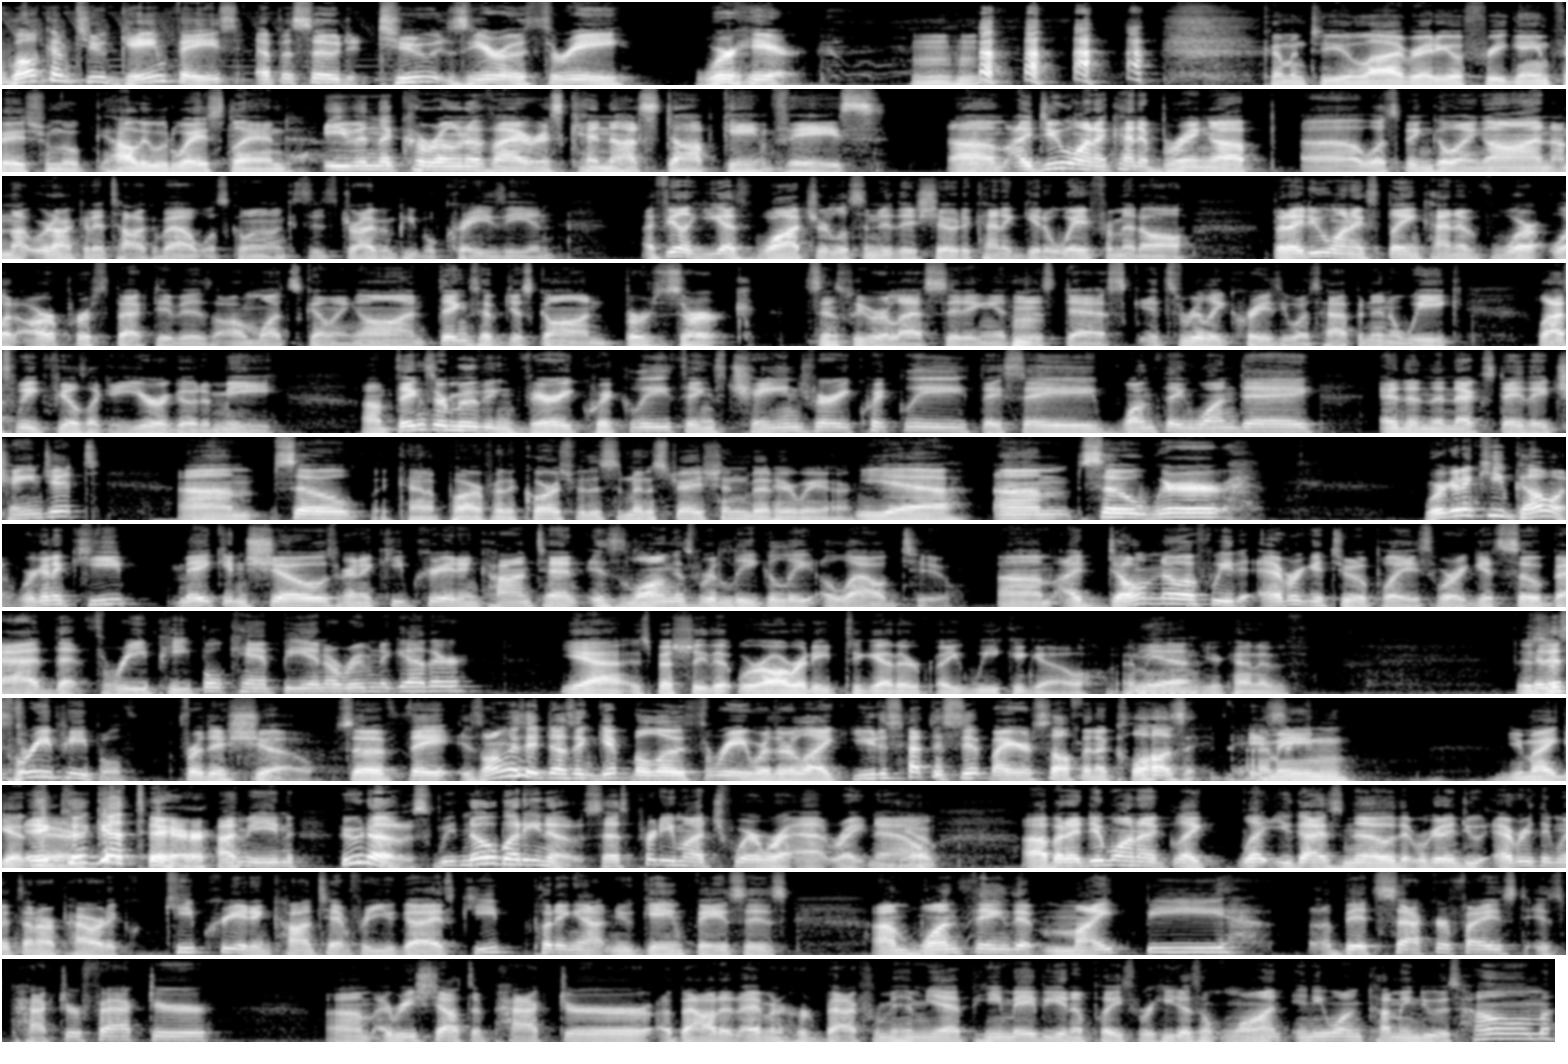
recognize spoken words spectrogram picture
Everyone, welcome to Game Face episode 203. We're here. Coming to you live, Radio Free Game Face from the Hollywood Wasteland. Even the coronavirus cannot stop Game Face. Um, I do want to kind of bring up uh, what's been going on. I'm not. We're not going to talk about what's going on because it's driving people crazy, and I feel like you guys watch or listen to this show to kind of get away from it all. But I do want to explain kind of where, what our perspective is on what's going on. Things have just gone berserk since we were last sitting at this desk. It's really crazy what's happened in a week. Last week feels like a year ago to me. Um, things are moving very quickly. Things change very quickly. They say one thing one day, and then the next day they change it. Um, so Kind of par for the course for this administration, but here we are. yeah. Um, so we're we're gonna keep going. We're gonna keep making shows. We're gonna keep creating content as long as we're legally allowed to. Um, I don't know if we'd ever get to a place where it gets so bad that three people can't be in a room together. Yeah, especially that we're already together a week ago. I mean, Yeah. you're kind of. Because it's po- three people for this show. So if they, as long as it doesn't get below three, where they're like, you just have to sit by yourself in a closet. I mean, you might get It there. could get there. I mean, who knows? We, nobody knows. That's pretty much where we're at right now. Yep. Uh, but I did want to like let you guys know that we're going to do everything within our power to keep creating content for you guys, keep putting out new game faces. Um, one thing that might be a bit sacrificed is Pachter Factor. Um, I reached out to Pachter about it. I haven't heard back from him yet. He may be in a place where he doesn't want anyone coming to his home.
